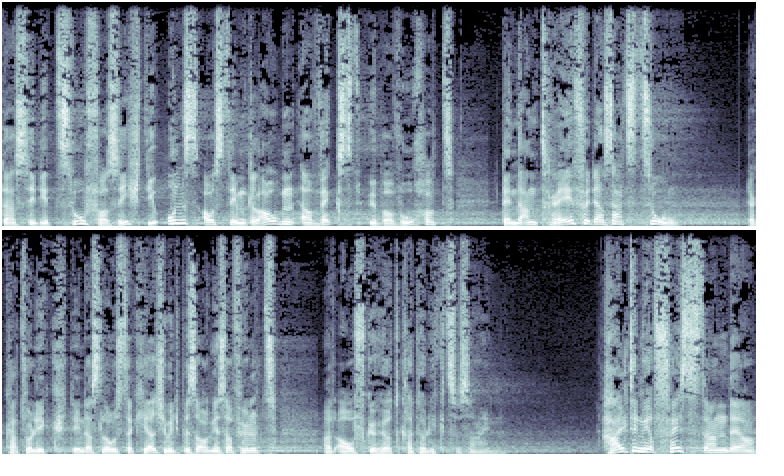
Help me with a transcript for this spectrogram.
dass sie die Zuversicht, die uns aus dem Glauben erwächst, überwuchert, denn dann träfe der Satz zu. Der Katholik, den das Los der Kirche mit Besorgnis erfüllt, hat aufgehört, Katholik zu sein. Halten wir fest an der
